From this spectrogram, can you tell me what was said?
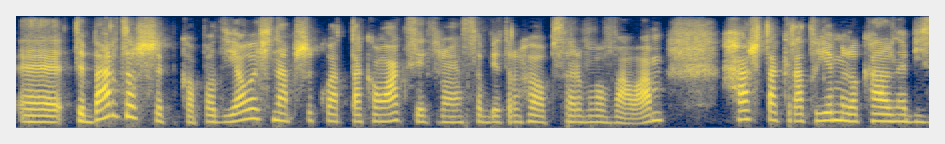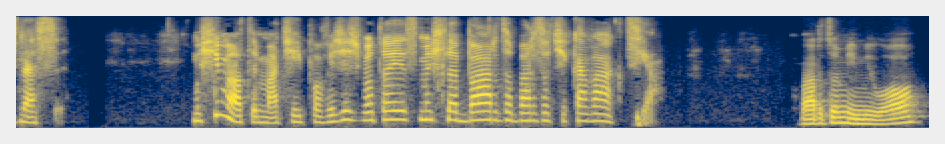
E, ty bardzo szybko podjąłeś na przykład taką akcję, którą ja sobie trochę obserwowałam, hashtag ratujemy lokalne biznesy. Musimy o tym Maciej powiedzieć, bo to jest myślę bardzo, bardzo ciekawa akcja. Bardzo mi miło.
